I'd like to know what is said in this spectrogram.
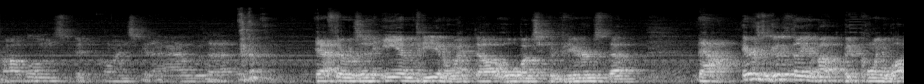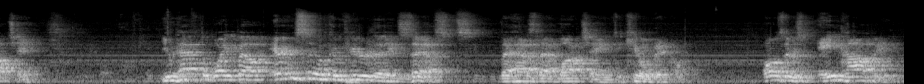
problems Bitcoin's gonna have with that? Yeah, if there was an EMP and it wiped out a whole bunch of computers, that, now, here's the good thing about the Bitcoin blockchain. You have to wipe out every single computer that exists that has that blockchain to kill Bitcoin. As long as there's a copy,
